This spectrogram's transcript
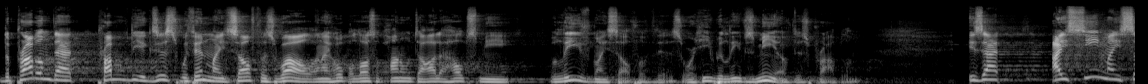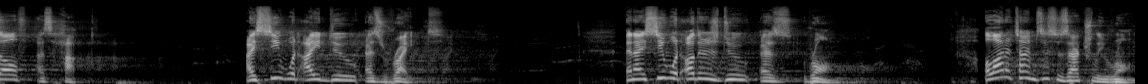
the problem that probably exists within myself as well, and I hope Allah subhanahu wa ta'ala helps me relieve myself of this, or He relieves me of this problem, is that I see myself as haqq. I see what I do as right. And I see what others do as wrong. A lot of times this is actually wrong,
